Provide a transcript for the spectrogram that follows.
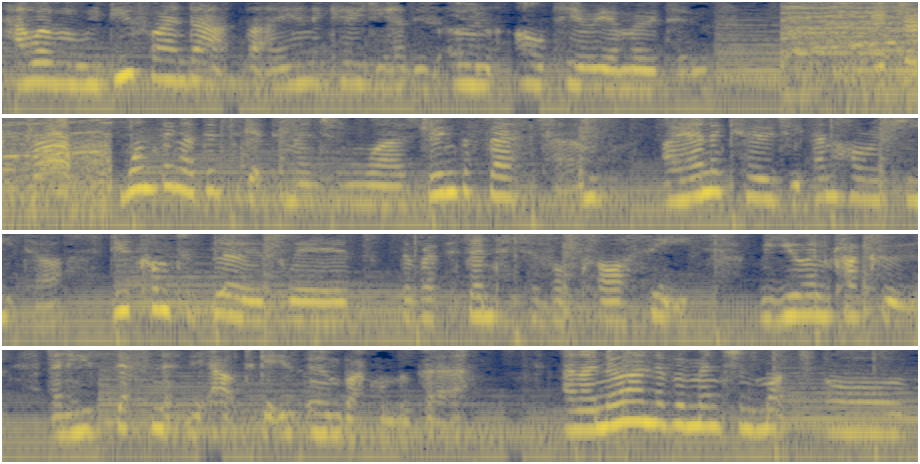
However, we do find out that Ayanokoji has his own ulterior motives. It's a trap! One thing I did forget to mention was during the first term, Ayanokoji and Horikita do come to blows with the representative of Class C, Ryuen Kakeru, and he's definitely out to get his own back on the pair. And I know I never mentioned much of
